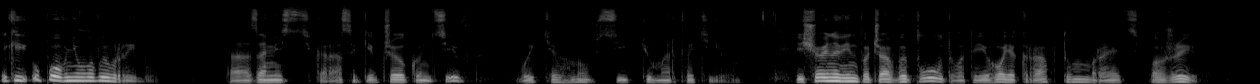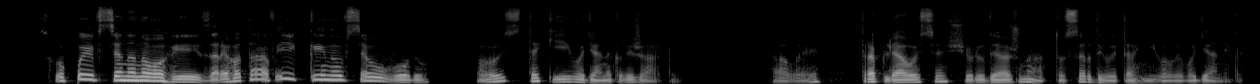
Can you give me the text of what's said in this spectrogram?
який уповню ловив рибу. Та замість карасиків чи окунців витягнув сіттю мертве тіло. І щойно він почав виплутувати його, як раптом мрець ожив. Схопився на ноги, зареготав і кинувся у воду. Ось такі водяникові жарти. Але траплялося, що люди аж надто сердили та гнівали водяника.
